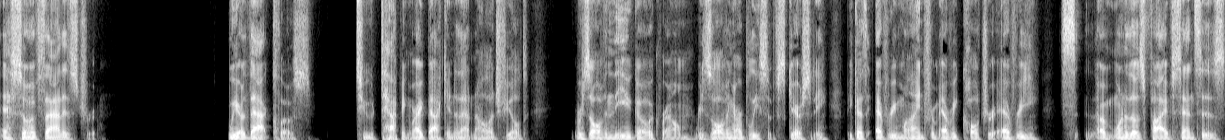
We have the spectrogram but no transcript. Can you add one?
And so, if that is true, we are that close to tapping right back into that knowledge field, resolving the egoic realm, resolving our beliefs of scarcity, because every mind from every culture, every uh, one of those five senses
